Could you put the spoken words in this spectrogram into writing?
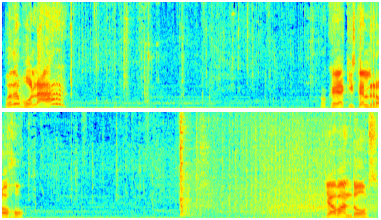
¿Puede volar? Ok, aquí está el rojo. Ya van dos.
